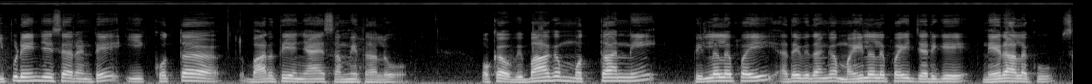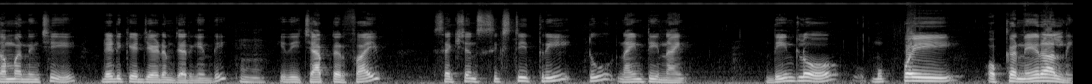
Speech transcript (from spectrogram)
ఇప్పుడు ఏం చేశారంటే ఈ కొత్త భారతీయ న్యాయ సంహితలో ఒక విభాగం మొత్తాన్ని పిల్లలపై అదేవిధంగా మహిళలపై జరిగే నేరాలకు సంబంధించి డెడికేట్ చేయడం జరిగింది. ఇది chapter five section sixty three to ninety nine. దీంట్లో ముప్పై ఒక్క నేరాల్ని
